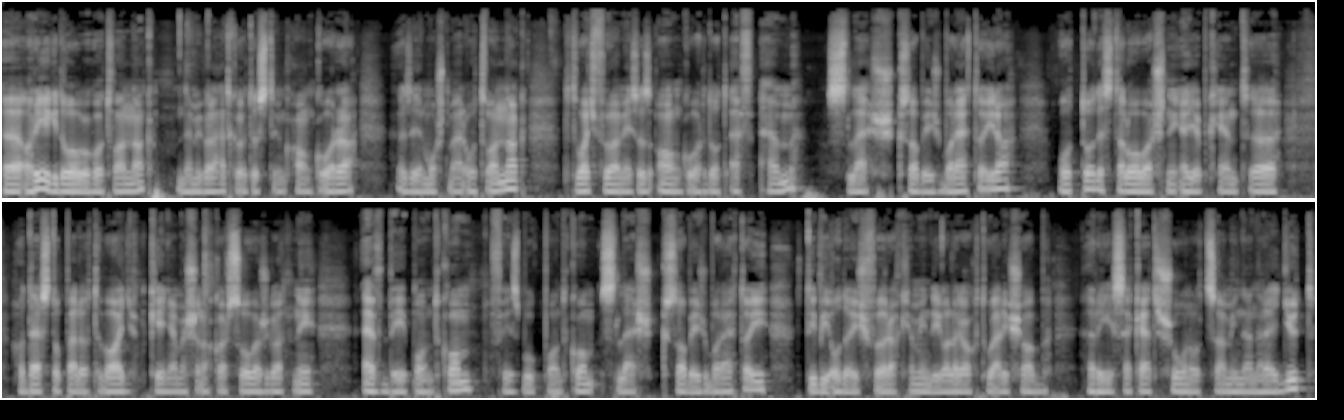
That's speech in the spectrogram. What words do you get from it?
A régi dolgok ott vannak, de mivel átköltöztünk Ankorra, ezért most már ott vannak. Tehát vagy fölmész az ankor.fm slash Xab és barátaira, ott tudod ezt elolvasni. Egyébként, ha desktop előtt vagy, kényelmesen akarsz olvasgatni, fb.com, facebook.com slash Xab és barátai. Tibi oda is felrakja mindig a legaktuálisabb részeket, sónoccal mindennel együtt.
